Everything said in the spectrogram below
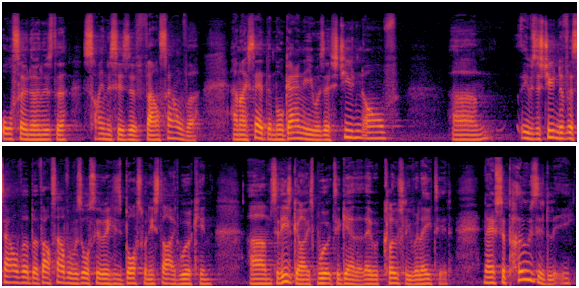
also known as the sinuses of Valsalva. And I said that Morgagni was a student of um, he was a student of Valsalva, but Valsalva was also his boss when he started working. Um, so these guys worked together. They were closely related. Now, supposedly,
